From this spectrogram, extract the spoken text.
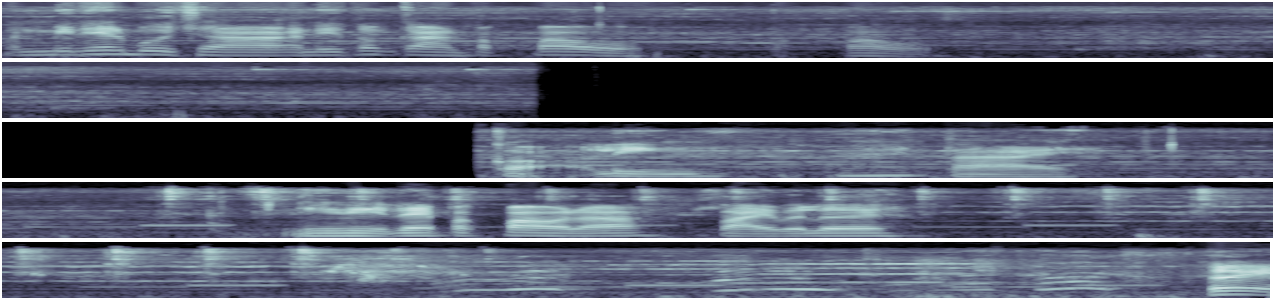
มันมีแท่นบูชา อันนี้ต้องการปักเป้าปักเป้าเกาะลิงตาย นี่นี่ได้ปักเป้าแล้ว ใส่ไปเลย เฮ้ย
